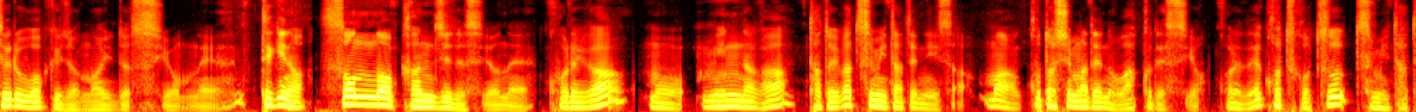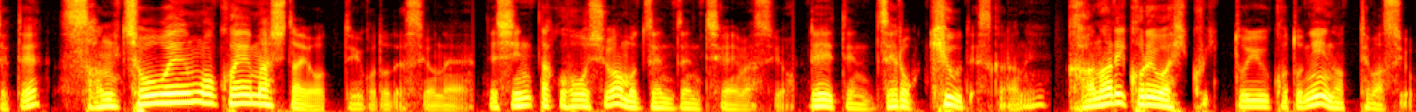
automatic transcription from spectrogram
てるわけじゃないですよね。的な、そんな感じですよね。これが、もうみんなが、例えば積立 NISA、まあ今年までの枠ですよ。これでコツコツ積み立てて、3兆円を超えましたよっていうことですよね。で、信託報酬はもう全然違いますよ。0.09ですからね。かなりこれは低いということになってますよ。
